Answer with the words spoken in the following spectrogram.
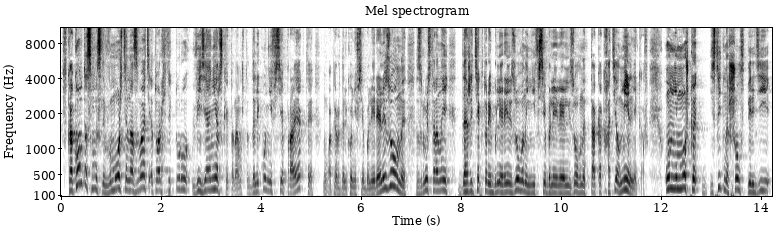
В каком-то смысле вы можете назвать эту архитектуру визионерской, потому что далеко не все проекты, ну, во-первых, далеко не все были реализованы, с другой стороны, даже те, которые были реализованы, не все были реализованы так, как хотел Мельников. Он немножко действительно шел впереди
